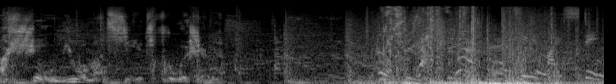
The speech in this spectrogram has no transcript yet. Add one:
A shame you will not see its fruition. Feel my sting.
